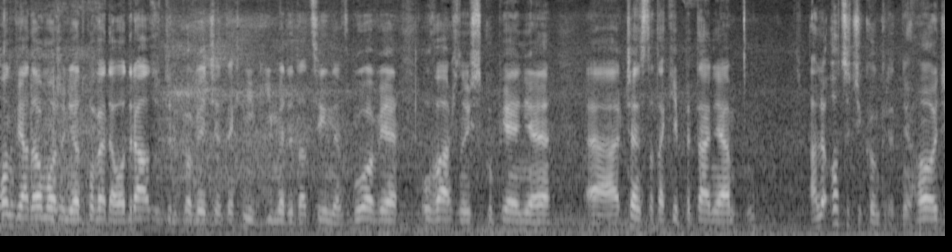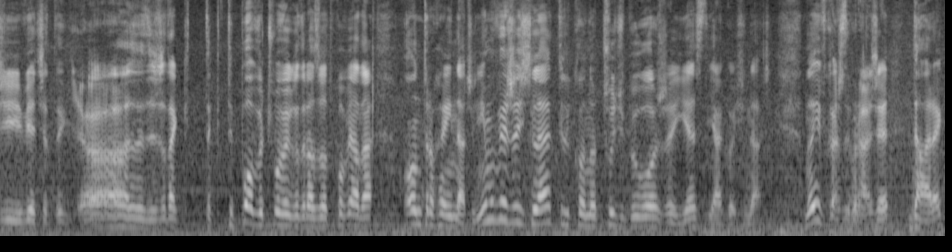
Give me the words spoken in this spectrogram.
On wiadomo, że nie odpowiadał od razu, tylko wiecie, techniki medytacyjne w głowie, uważność, skupienie, e, często takie pytania. Ale o co ci konkretnie chodzi? Wiecie, tak, że tak, tak typowy człowiek od razu odpowiada. On trochę inaczej. Nie mówię, że źle, tylko no czuć było, że jest jakoś inaczej. No i w każdym razie Darek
